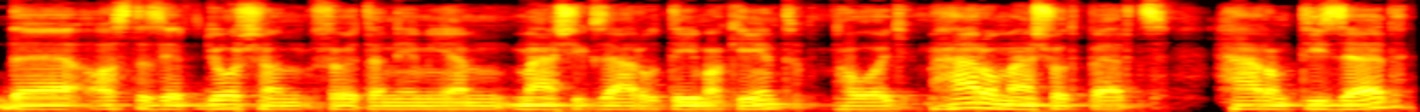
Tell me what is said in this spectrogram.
de azt azért gyorsan föltenném ilyen másik záró témaként, hogy három másodperc, három tized,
